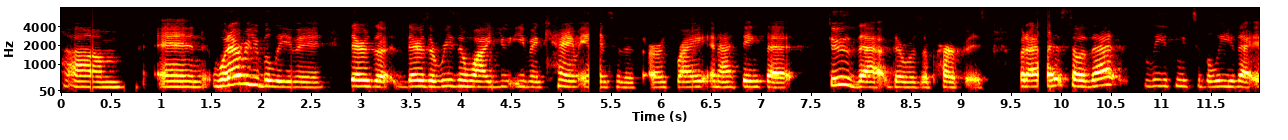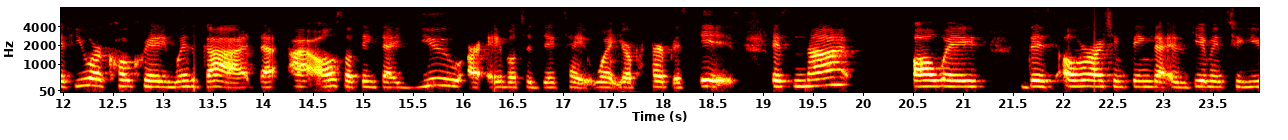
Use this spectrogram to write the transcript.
um, and whatever you believe in, there's a there's a reason why you even came into this earth, right? And I think that through that there was a purpose. But I, so that leads me to believe that if you are co-creating with God, that I also think that you are able to dictate what your purpose is. It's not always this overarching thing that is given to you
